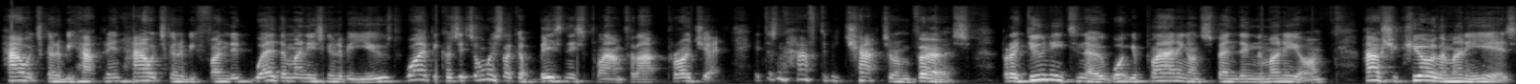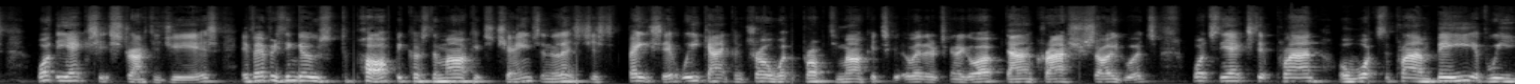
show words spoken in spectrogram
how it's going to be happening, how it's going to be funded, where the money is going to be used. Why? Because it's almost like a business plan for that project. It doesn't have to be chapter and verse, but I do need to know what you're planning on spending the money on, how secure the money is, what the exit strategy is. If everything goes to pot because the market's changed, and let's just face it, we can't control what the property market's whether it's going to go up, down, crash, sideways. What's the exit plan, or what's the plan B if we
